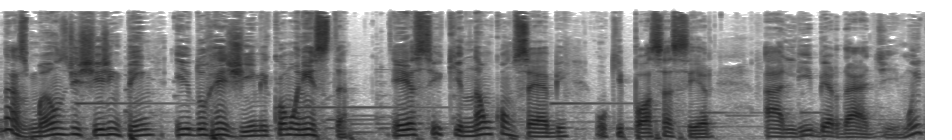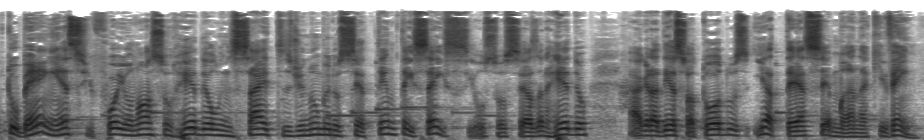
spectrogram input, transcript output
nas mãos de Xi Jinping e do regime comunista, esse que não concebe o que possa ser a liberdade. Muito bem, esse foi o nosso Redel Insights de número 76. Eu sou César Redel, agradeço a todos e até semana que vem.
